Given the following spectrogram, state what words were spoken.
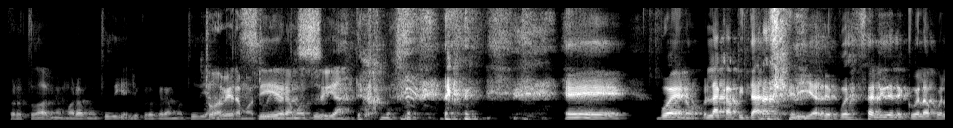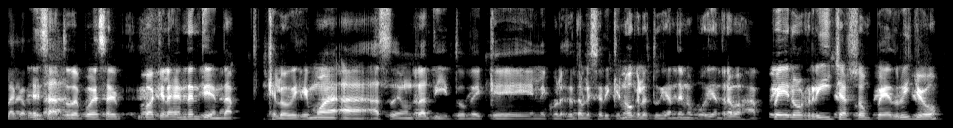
pero todavía no éramos estudiantes, yo creo que éramos estudiantes. Todavía éramos estudiantes. Sí, éramos estudiantes. eh, bueno, la capitana sería, después de salir de la escuela, fue la capitana. Exacto, después de salir, para que la gente entienda, que lo dijimos hace un ratito, de que en la escuela se establecía de que no, que los estudiantes no podían trabajar, pero Richardson, Pedro y yo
